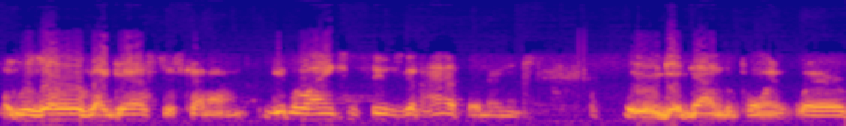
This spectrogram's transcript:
reserved, I guess. Just kind of getting a little anxious to see what was going to happen, and we were getting down to the point where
